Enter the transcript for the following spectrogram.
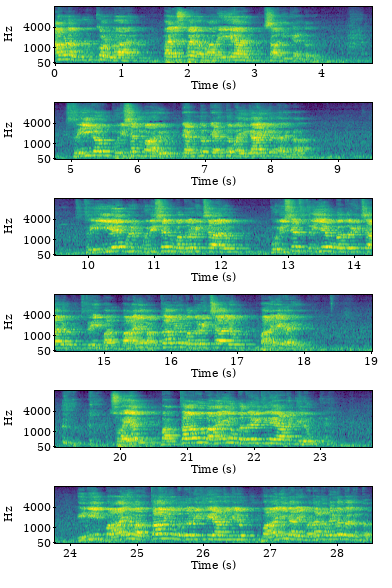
അവിടെ ഉൾക്കൊള്ളാൻ പരസ്പരം അറിയാൻ സാധിക്കേണ്ടതുണ്ട്. സ്ത്രീകളും പുരുഷന്മാരും രണ്ടും രണ്ട് വൈകാരിക തലങ്ങളാണ്. സ്ത്രീയെ ഒരു പുരുഷൻ ഉപദ്രവിച്ചാലും പുരുഷൻ സ്ത്രീയെ ഉപദ്രവിച്ചാലും സ്ത്രീ ഭാര്യ ഭർത്താവിനെ ഉപദ്രവിച്ചാലും ഭാര്യ കരയും. സ്വയം ഭർത്താവ് ഭാര്യയെ ഉപദ്രവിക്കുകയാണെങ്കിലും ഇനി ഭാര്യ ഭർത്താവിനെ ഉപദ്രവിക്കുകയാണെങ്കിലും ഭാര്യ കരയും. അതാണ് അവരുടെ പ്രകൃതം.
